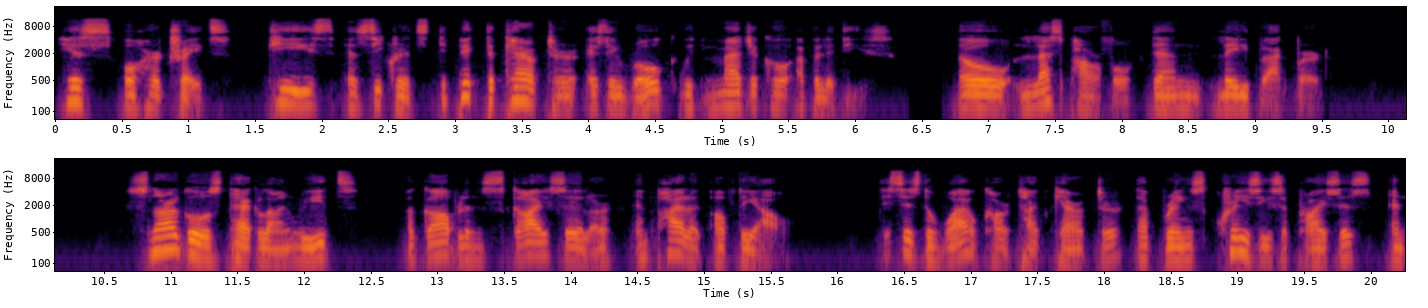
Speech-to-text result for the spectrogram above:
His or her traits, keys, and secrets depict the character as a rogue with magical abilities though less powerful than Lady Blackbird. Snargle's tagline reads, A goblin sky sailor and pilot of the owl. This is the wildcard type character that brings crazy surprises and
